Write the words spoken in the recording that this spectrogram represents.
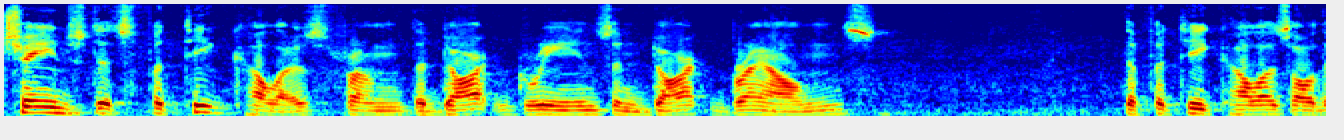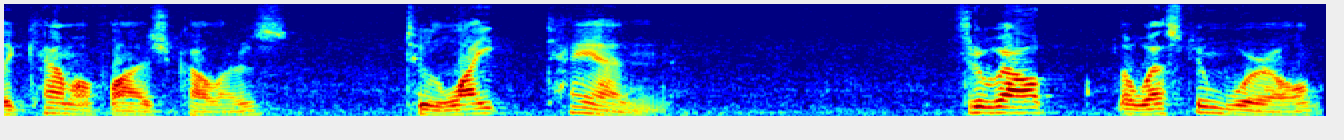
changed its fatigue colors from the dark greens and dark browns, the fatigue colors or the camouflage colors, to light tan. Throughout the Western world,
